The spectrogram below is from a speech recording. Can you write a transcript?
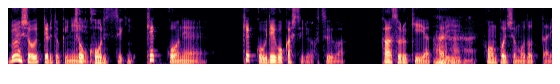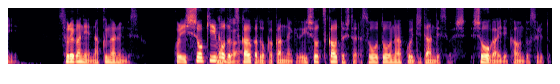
文章打ってる時に、超効率的。結構ね、結構腕動かしてるよ、普通は。カーソルキーやったり、はいはいはいホームポジション戻ったり。それがね、なくなるんですよ。これ一生キーボード使うかどうかわかんないけど、一生使うとしたら相当なこう時短ですよ。し生涯でカウントすると。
